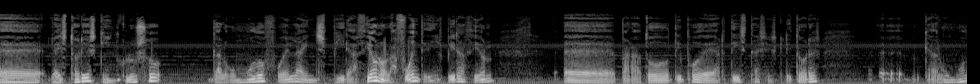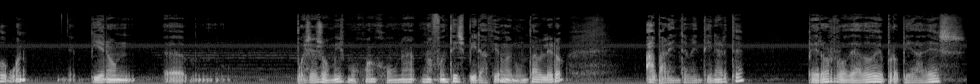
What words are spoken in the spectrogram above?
Eh, la historia es que incluso de algún modo fue la inspiración o la fuente de inspiración eh, para todo tipo de artistas y escritores eh, que de algún modo, bueno, vieron eh, pues eso mismo, Juanjo, una, una fuente de inspiración en un tablero aparentemente inerte, pero rodeado de propiedades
